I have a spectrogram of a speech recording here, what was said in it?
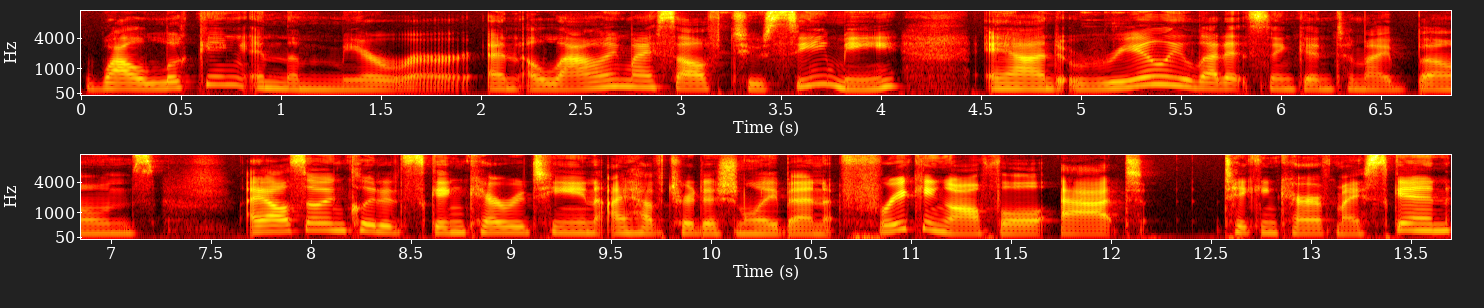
while looking in the mirror and allowing myself to see me and really let it sink into my bones. I also included skincare routine. I have traditionally been freaking awful at taking care of my skin.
